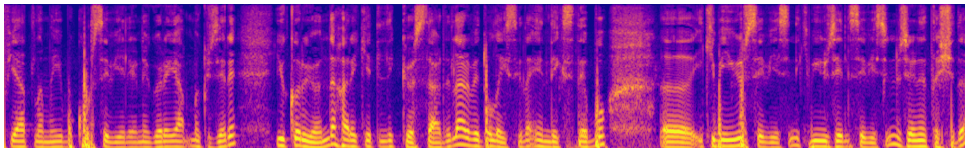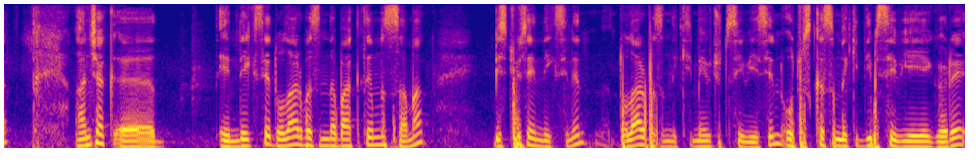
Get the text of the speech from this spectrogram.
fiyatlamayı bu kur seviyelerine göre yapmak üzere yukarı yönde hareketlilik gösterdiler ve dolayısıyla endeksi de bu 2100 seviyesinin 2150 seviyesinin üzerine taşıdı. Ancak endekse dolar bazında baktığımız zaman BIST 100 endeksinin dolar bazındaki mevcut seviyesinin 30 Kasım'daki dip seviyeye göre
